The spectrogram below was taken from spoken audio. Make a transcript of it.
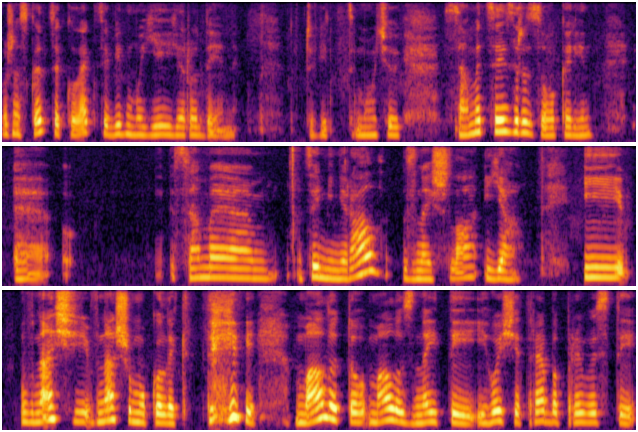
можна сказати, це колекція від моєї родини. Тобто від мого чоловіка. Саме цей зразок, Арін, е, саме цей мінерал знайшла я. І в, нашій, в нашому колективі мало, то, мало знайти, його ще треба привезти.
